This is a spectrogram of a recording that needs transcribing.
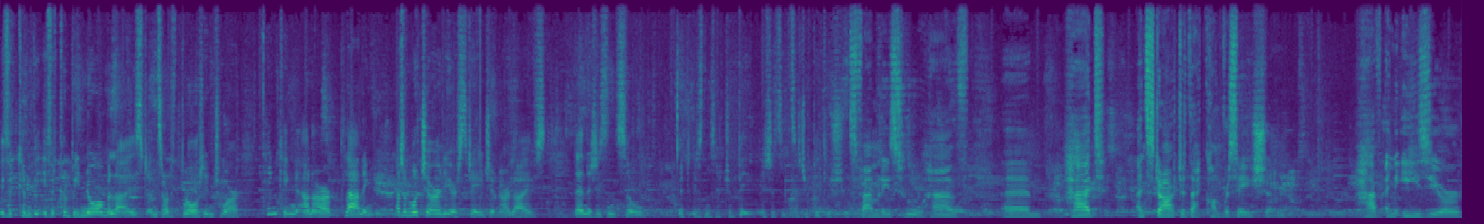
If it can be, if it could be normalised and sort of brought into our thinking and our planning at a much earlier stage in our lives, then it isn't so it isn't such a big it isn't such a big issue. Families who have um, had and started that conversation have an easier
